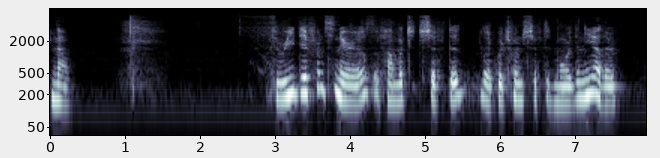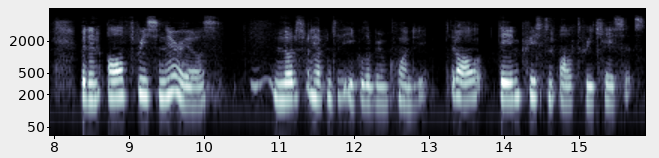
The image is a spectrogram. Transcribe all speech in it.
Now, three different scenarios of how much it shifted, like which one shifted more than the other. But in all three scenarios, notice what happened to the equilibrium quantity. It all they increased in all three cases.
